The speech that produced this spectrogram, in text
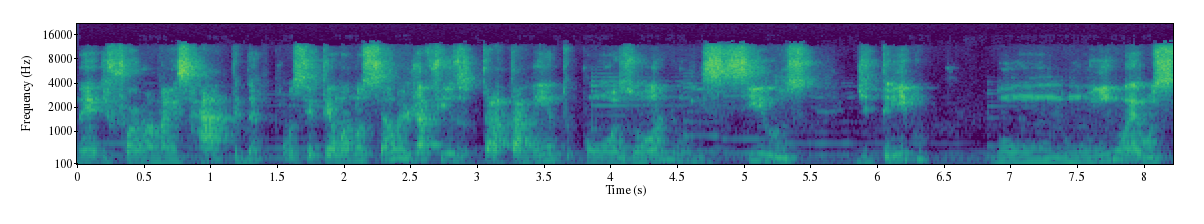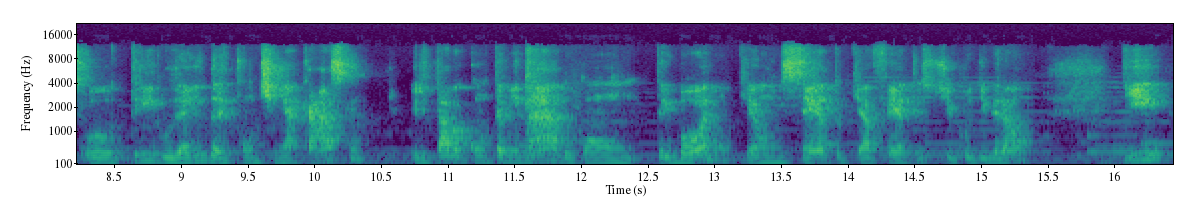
né, de forma mais rápida. Para você ter uma noção, eu já fiz o tratamento com ozônio em silos de trigo, num, moinho, é, o, o trigo ainda continha casca, ele estava contaminado com tribólio, que é um inseto que afeta esse tipo de grão, e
